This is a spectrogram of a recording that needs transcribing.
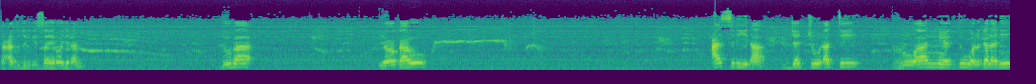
tacaddudulqisaa yeroo jedhan duuba yookaa'u casriidha jechuudhatti ruwaanni hedduu walgalanii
